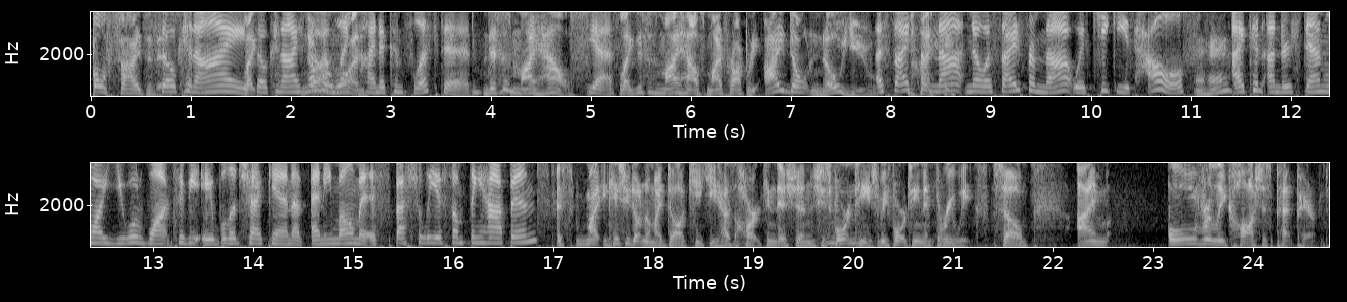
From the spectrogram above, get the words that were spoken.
both sides of this. So can I. Like, so can I. So I'm like kind of conflicted. this is my house. Yes. Like, this is my house, my property. I don't know you. Aside from Like- that, no, aside from that, with Kiki's health, Mm-hmm. I can understand why you would want to be able to check in at any moment, especially if something happens. It's my, in case you don't know, my dog Kiki has a heart condition. She's 14. She'll be 14 in three weeks. So I'm overly cautious pet parent.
